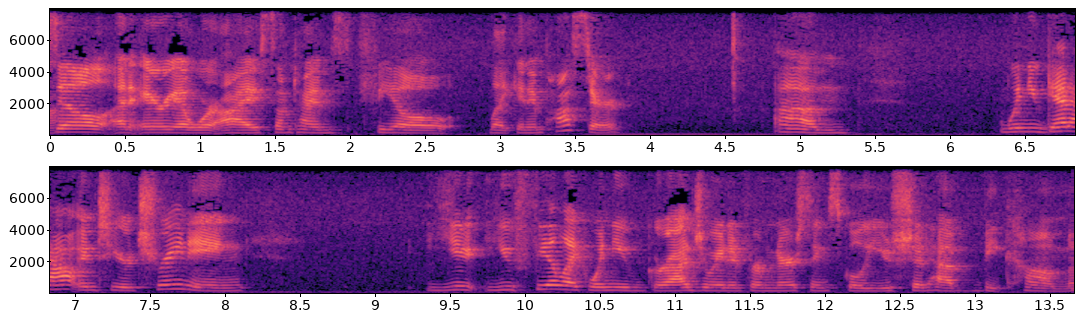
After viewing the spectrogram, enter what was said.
still an area where I sometimes feel like an imposter. Um, when you get out into your training, you you feel like when you've graduated from nursing school, you should have become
